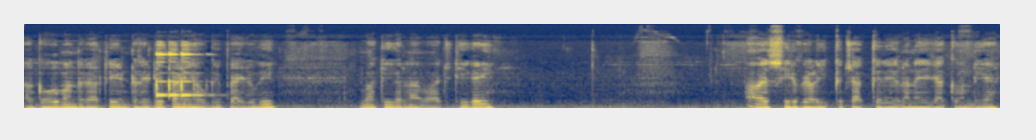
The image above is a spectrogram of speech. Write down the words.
ਆ ਗੋ ਬੰਦ ਕਰਤੀ ਇੰਟਰਸਿਟੀ ਪੈਣੀ ਹੋਊਗੀ, ਪੈ ਜੂਗੀ। ਬਾਕੀ ਗੱਲਾਂ ਬਾਅਦ ਚ, ਠੀਕ ਹੈ ਜੀ? ਆ 80 ਰੁਪਏ ਵਾਲੀ ਇੱਕ ਚੱਕ ਕੇ ਦੇਖ ਲੈਣੇ ਜੇ ਚੱਕ ਹੁੰਦੀ ਹੈ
